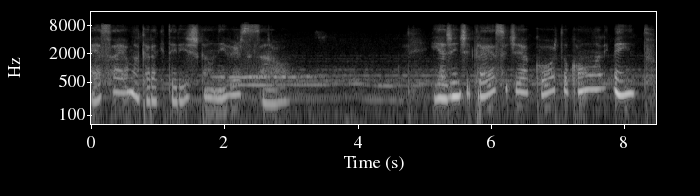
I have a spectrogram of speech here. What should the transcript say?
Essa é uma característica universal. E a gente cresce de acordo com o alimento,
